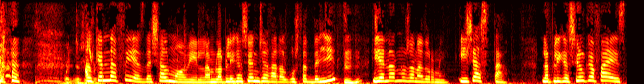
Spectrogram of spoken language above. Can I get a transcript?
El que hem de fer és deixar el mòbil amb l'aplicació engegada al costat del llit Mhm. i anar-nos a dormir. I ja està. L'aplicació el que fa és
